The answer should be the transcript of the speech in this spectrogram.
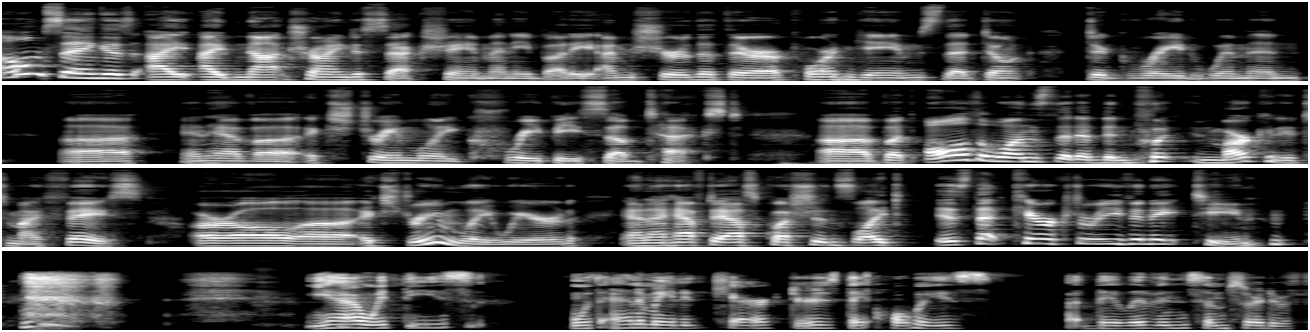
All I'm saying is I, I'm not trying to sex shame anybody. I'm sure that there are porn games that don't degrade women uh, and have a extremely creepy subtext. Uh, but all the ones that have been put and marketed to my face are all uh, extremely weird, and I have to ask questions like, "Is that character even 18?" yeah, with these with animated characters, they always uh, they live in some sort of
